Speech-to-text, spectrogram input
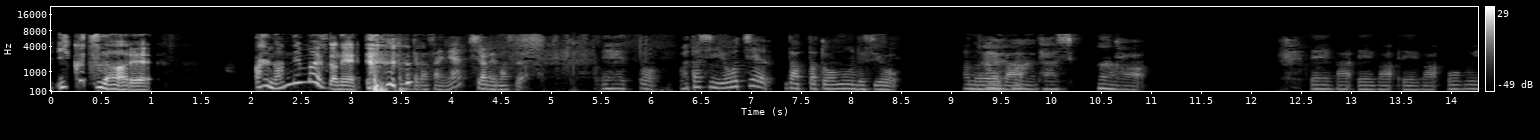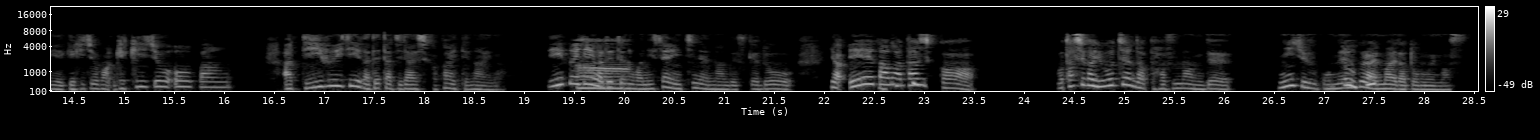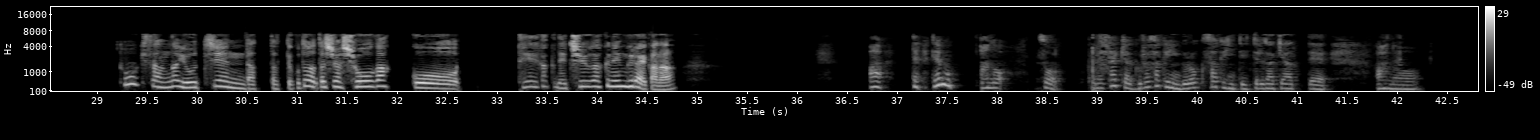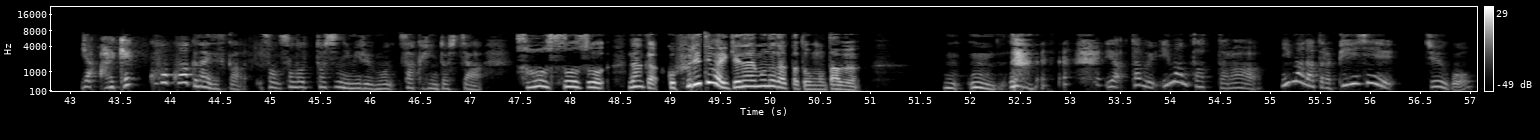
いくつだ、あれ？あれ何年前ですかね？ちょっと待ってくださいね。調べます。えーっと、私幼稚園だったと思うんですよ。あの映画。はいはい確か。映画、映画、映画、OVA、劇場版、劇場版、あ、DVD が出た時代しか書いてないな。DVD が出てるのが2001年なんですけど、いや、映画は確か、私が幼稚園だったはずなんで、25年ぐらい前だと思います。陶器さんが幼稚園だったってことは、私は小学校、低学年、中学年ぐらいかな。あ、で、でも、あの、そう、これさっきはグロ作品、グロック作品って言ってるだけあって、あの、いや、あれ結構怖くないですか？そその年に見るもん作品としちゃ。そうそうそう。なんか、こう、触れてはいけないものだったと思う、多分。うん、うん。いや、多分今だったら、今だったら PG15?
